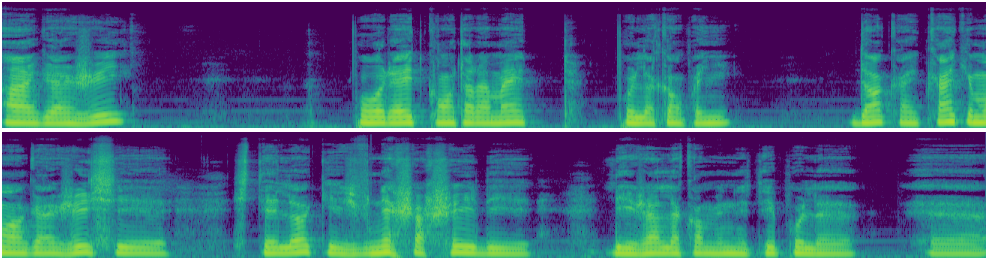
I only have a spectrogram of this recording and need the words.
engagé pour être contre-maître pour la compagnie. Donc, quand, quand ils m'ont engagé, c'était là que je venais chercher des, des gens de la communauté pour le- euh,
